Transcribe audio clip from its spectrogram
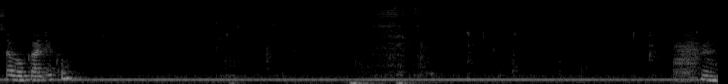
З авокадиком. М,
